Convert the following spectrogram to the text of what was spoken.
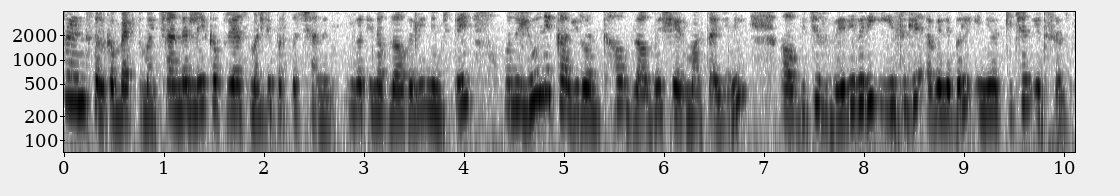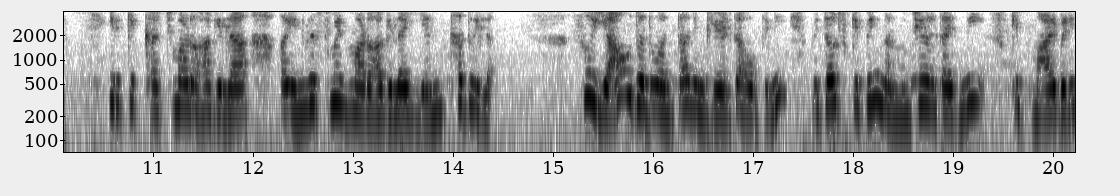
Friends welcome back to my channel Lekha Priya's multipurpose channel ಇವತ್ತಿನ ವ್ಲಾಗಲ್ಲಿ ನಿಮ್ಮ ಜೊತೆ ಒಂದು ಯೂನಿಕ್ ಆಗಿರುವಂತಹ ವ್ಲಾಗ್ನ ಶೇರ್ ಮಾಡ್ತಾ ಇದ್ದೀನಿ which is very very easily available in your kitchen itself ಇದಕ್ಕೆ ಖರ್ಚು ಮಾಡೋ ಹಾಗಿಲ್ಲ ಇನ್ವೆಸ್ಟ್ಮೆಂಟ್ ಮಾಡೋ ಹಾಗಿಲ್ಲ, ಎಂಥದ್ದು ಇಲ್ಲ. ಸೊ ಯಾವುದದು ಅಂತ ನಿಮ್ಗೆ ಹೇಳ್ತಾ ಹೋಗ್ತೀನಿ. ವಿತೌಟ್ ಸ್ಕಿಪ್ಪಿಂಗ್ ನಾನು ಮುಂಚೆ ಹೇಳ್ತಾ ಇದ್ದೀನಿ ಸ್ಕಿಪ್ ಮಾಡಬೇಡಿ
